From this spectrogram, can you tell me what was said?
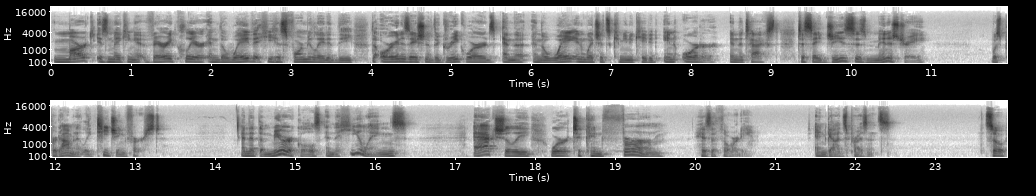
Mark is making it very clear in the way that he has formulated the, the organization of the Greek words and the, and the way in which it's communicated in order in the text to say Jesus' ministry was predominantly teaching first and that the miracles and the healings actually were to confirm his authority and God's presence. So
